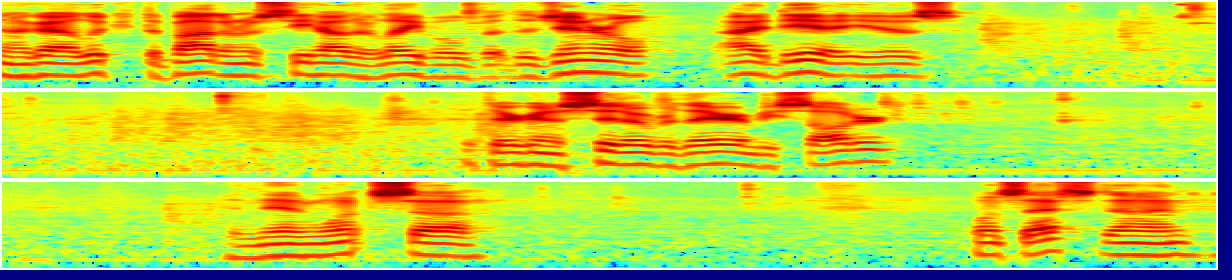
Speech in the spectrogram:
And I gotta look at the bottom to see how they're labeled but the general idea is that they're gonna sit over there and be soldered. And then once uh, once that's done,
